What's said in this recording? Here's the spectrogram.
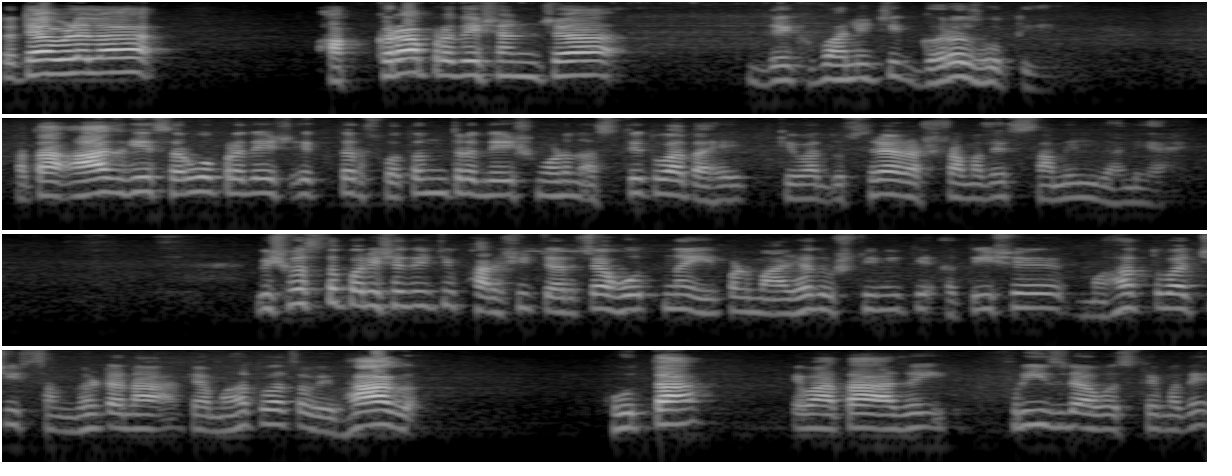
तर त्यावेळेला अकरा प्रदेशांच्या देखभालीची गरज होती. आता आज हे सर्व प्रदेश एकतर स्वतंत्र देश म्हणून अस्तित्वात आहेत किंवा दुसऱ्या राष्ट्रामध्ये सामील झाले आहेत. विश्वस्त परिषदेची फारशी चर्चा होत नाही पण माझ्या दृष्टीने ती अतिशय महत्त्वाची संघटना किंवा महत्त्वाचा विभाग होता. किंवा आता आजही फ्रीज्ड अवस्थेमध्ये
